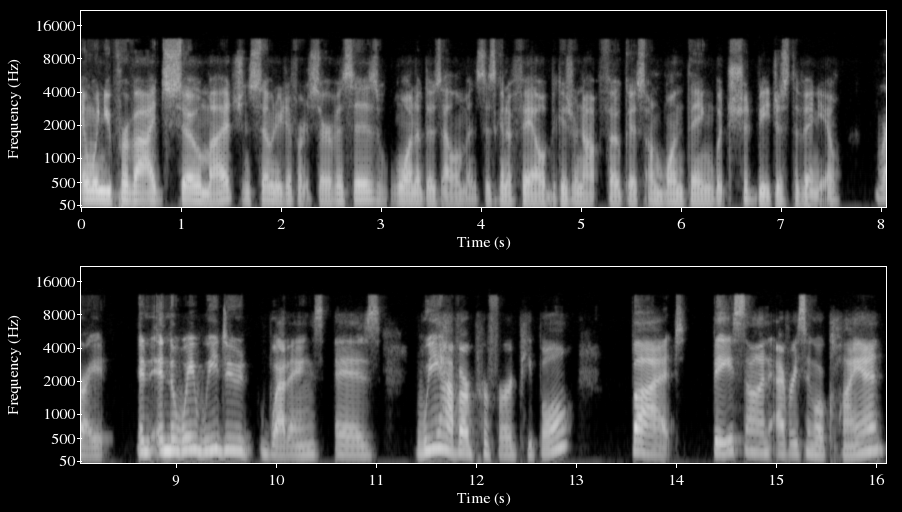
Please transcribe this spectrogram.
and when you provide so much and so many different services, one of those elements is going to fail because you're not focused on one thing, which should be just the venue. Right. And and the way we do weddings is we have our preferred people, but based on every single client,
